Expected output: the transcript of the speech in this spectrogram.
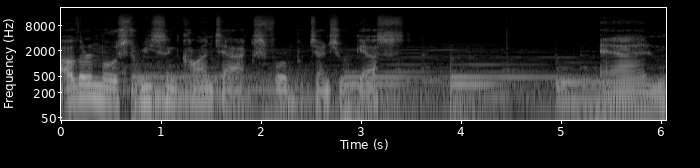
other most recent contacts for a potential guests. And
